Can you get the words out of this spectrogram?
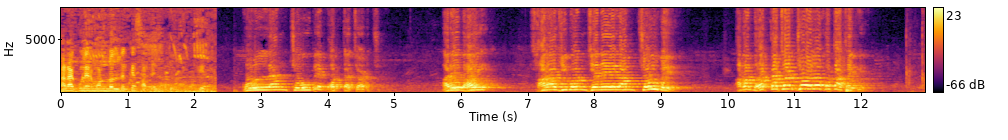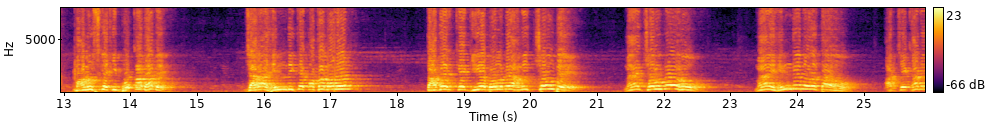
খানাকুলের মন্ডলদেরকে সাথে কল্যাণ চৌবে ভট্টাচার্য। আরে ভাই, সারা জীবন জেনে এলাম চৌবে। আবার ভট্টাচার্য এলো কোথা থেকে? মানুষকে কি বোকা ভাবে? যারা হিন্দিতে কথা বলেন, তাদেরকে গিয়ে বলবে, আমি চৌবে। मैं চৌবে हूं मैं হিন্দি বলতা हूं আর যেখানে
